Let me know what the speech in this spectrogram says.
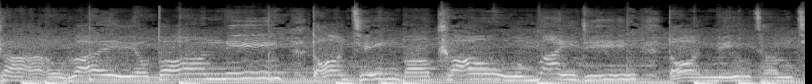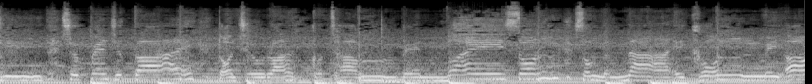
ค่าอะไรเอาตอนนี้ ตอนทิ้งบอกเขาว่าไม่ดี ตอนนี้ทำทีจะเป็นจะตาย ตอนเธอรักก็ทำเป็นไม่สน สมน้ำหน้าไอ้คนไม่เอา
